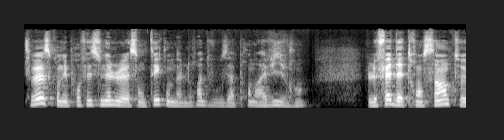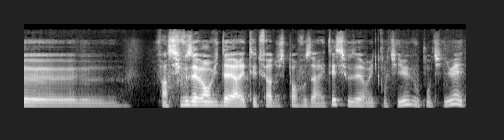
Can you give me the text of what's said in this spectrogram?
c'est pas parce qu'on est professionnel de la santé qu'on a le droit de vous apprendre à vivre. Hein. Le fait d'être enceinte, euh, enfin si vous avez envie d'arrêter de faire du sport, vous arrêtez. Si vous avez envie de continuer, vous continuez.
